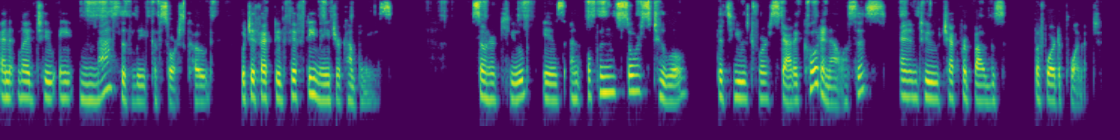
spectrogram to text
and it led to a massive leak of source code, which affected 50 major companies. SonarQube is an open source tool that's used for static code analysis and to check for bugs before deployment.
